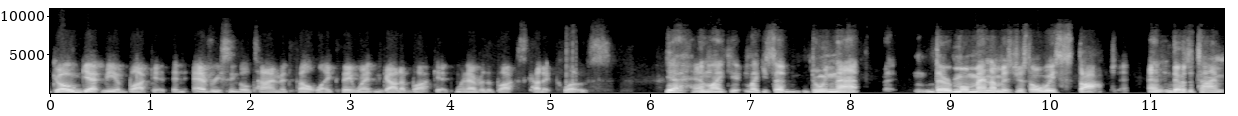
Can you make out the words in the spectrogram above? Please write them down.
go get me a bucket. And every single time it felt like they went and got a bucket whenever the Bucks cut it close. Yeah, and like like you said, doing that, their momentum is just always stopped. And there was a time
